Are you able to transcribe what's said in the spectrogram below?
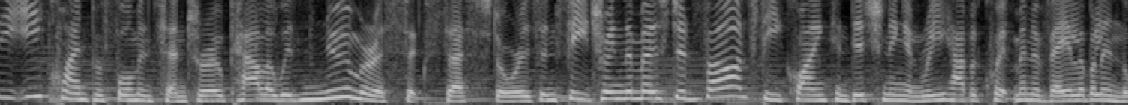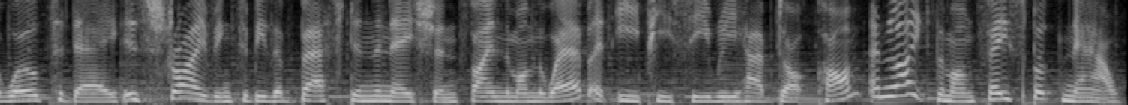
The Equine Performance Centre Ocala with numerous success stories and featuring the most advanced equine conditioning and rehab equipment available in the world today, is striving to be the best in the nation. Find them on the web at epcrehab.com and like them on Facebook now.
